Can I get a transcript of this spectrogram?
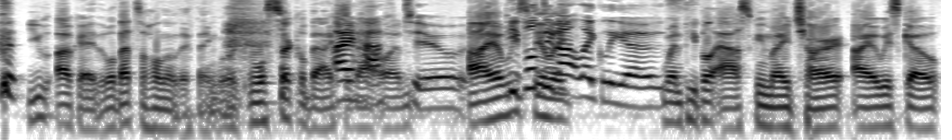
you okay well that's a whole other thing we'll, we'll circle back to I that have one to. i always People do like not like Leos. when people ask me my chart, I always go,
